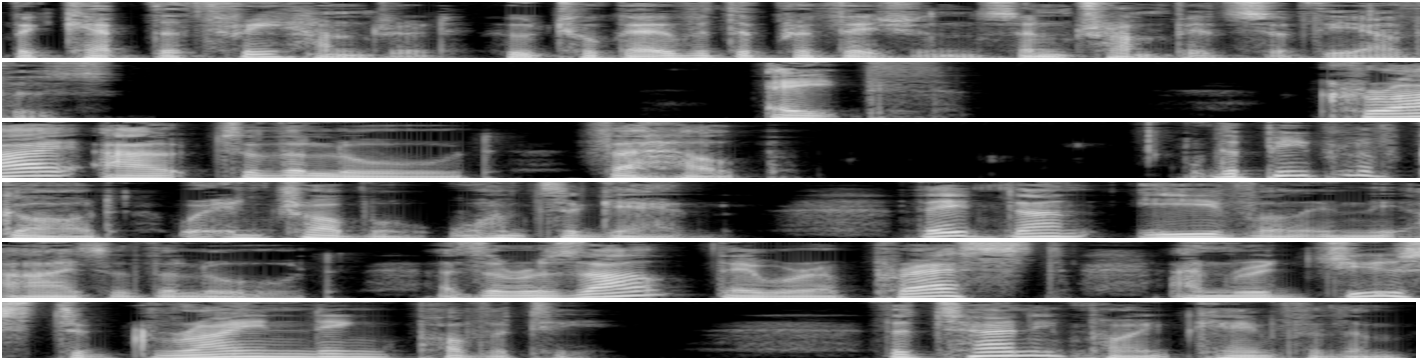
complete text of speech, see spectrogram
but kept the three hundred who took over the provisions and trumpets of the others. Eighth, cry out to the Lord for help. The people of God were in trouble once again. They'd done evil in the eyes of the Lord. As a result, they were oppressed and reduced to grinding poverty. The turning point came for them,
